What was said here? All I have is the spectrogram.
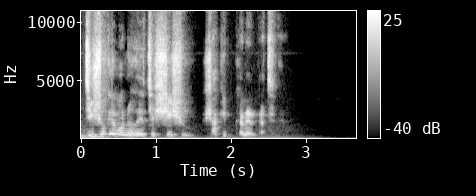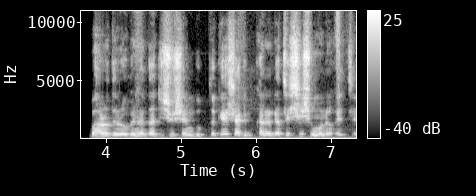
যিশুকে মনে হয়েছে শিশু শাকিব খানের কাছে। ভারতের অভিনেতা যিশু সেনগুপ্তকে শাকিব খানের কাছে শিশু মনে হয়েছে।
